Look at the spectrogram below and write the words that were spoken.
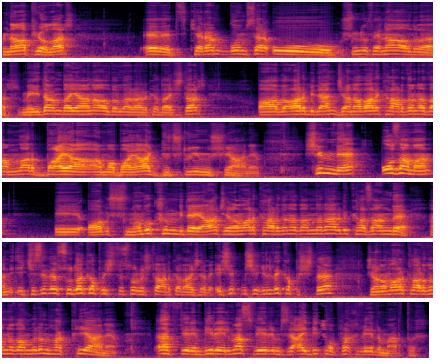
ne yapıyorlar. Evet Kerem komiser ooo şunu fena aldılar. Meydan dayağını aldılar arkadaşlar. Abi harbiden canavar kardan adamlar bayağı ama bayağı güçlüymüş yani. Şimdi o zaman e, abi şuna bakın bir de ya canavar kardan adamlar harbi kazandı. Hani ikisi de suda kapıştı sonuçta arkadaşlar. Eşit bir şekilde kapıştı. Canavar kardan adamların hakkı yani. Aferin bir elmas veririm size. Ay bir toprak veririm artık.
